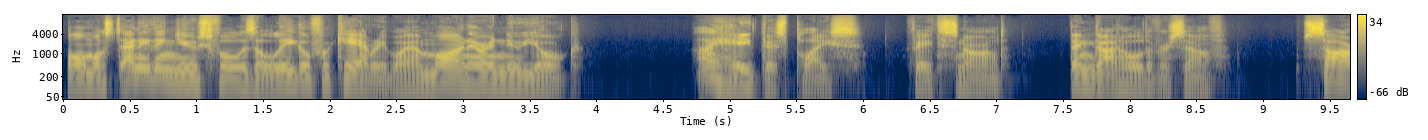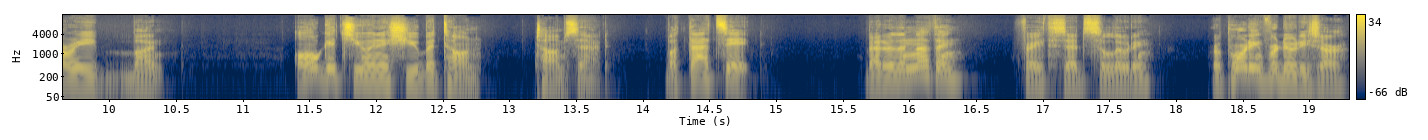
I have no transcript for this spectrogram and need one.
Almost anything useful is illegal for carry by a minor in New York. I hate this place, Faith snarled, then got hold of herself. Sorry, but. I'll get you an issue baton, Tom said. But that's it. Better than nothing, Faith said, saluting. Reporting for duty, sir.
